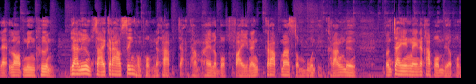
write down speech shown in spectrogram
และรอบนิ่งขึ้น อย่าลืมสายกราวซิ่งของผมนะครับ จะทำให้ระบบไฟนั้นกลับมาสมบูรณ์อีกครั้งหนึ่ง สนใจยังไงนะครับผมเดี๋ยวผม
